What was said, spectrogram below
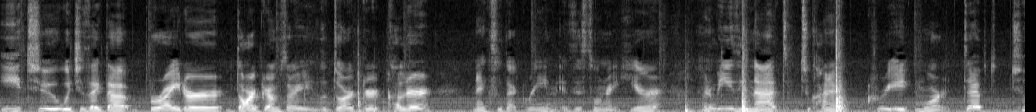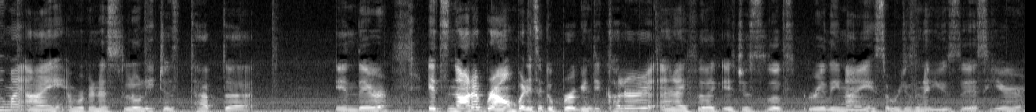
E2 which is like that brighter darker I'm sorry the darker color next to that green is this one right here. I'm gonna be using that to kind of create more depth to my eye and we're gonna slowly just tap the in there it's not a brown but it's like a burgundy color and I feel like it just looks really nice so we're just gonna use this here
